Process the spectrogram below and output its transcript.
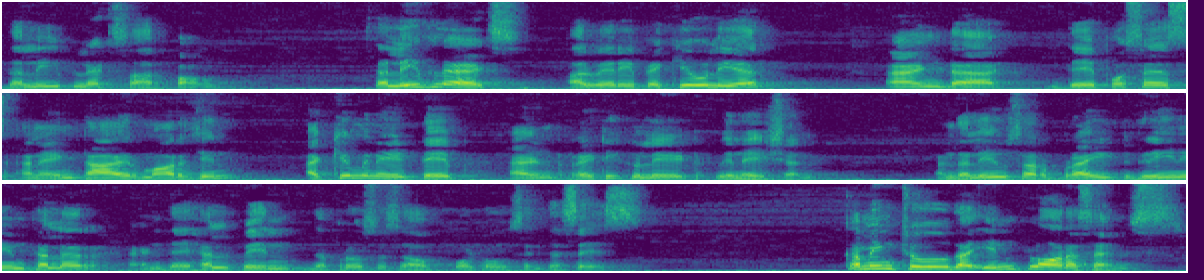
the leaflets are found. The leaflets are very peculiar and uh, they possess an entire margin acuminative and reticulate venation and the leaves are bright green in color and they help in the process of photosynthesis. Coming to the inflorescence,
